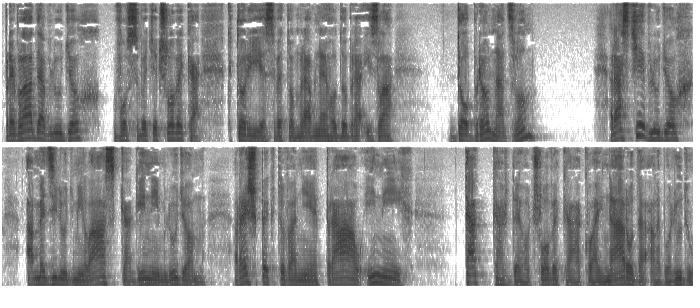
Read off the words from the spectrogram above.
Prevláda v ľuďoch, vo svete človeka, ktorý je svetom mravného dobra i zla, dobro nad zlom? Rastie v ľuďoch a medzi ľuďmi láska k iným ľuďom, rešpektovanie práv iných, tak každého človeka, ako aj národa alebo ľudu,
